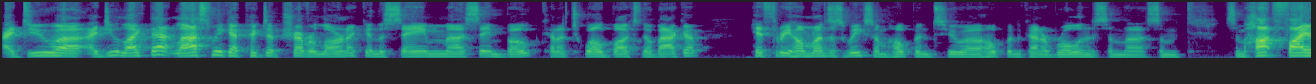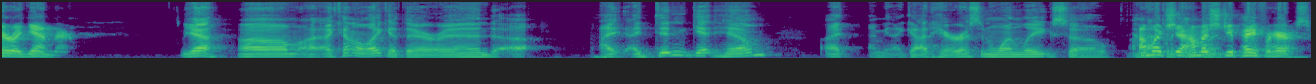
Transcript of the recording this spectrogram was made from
I do. Uh, I do like that. Last week I picked up Trevor Larnach in the same uh, same boat, kind of 12 bucks, no backup. Hit three home runs this week, so I'm hoping to uh, hoping to kind of roll into some uh, some some hot fire again there. Yeah, um, I, I kind of like it there, and uh, I, I didn't get him. I, I mean, I got Harris in one league, so I'm how much? How much did you pay for Harris?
